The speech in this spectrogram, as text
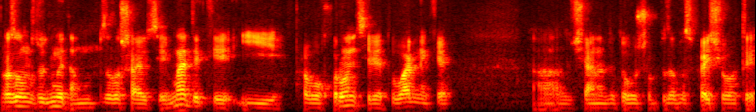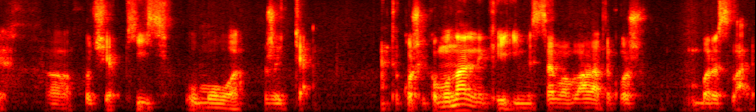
Разом з людьми там залишаються і медики, і правоохоронці, рятувальники, звичайно, для того, щоб забезпечувати хоч якісь умови життя. Також і комунальники, і місцева влада також у Береславі.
